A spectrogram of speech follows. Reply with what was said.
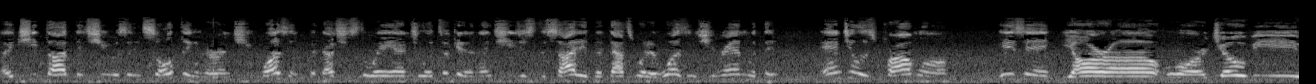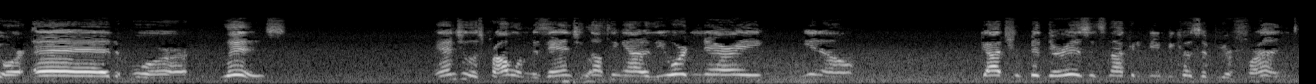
Like she thought that she was insulting her and she wasn't, but that's just the way Angela took it. And then she just decided that that's what it was and she ran with it. Angela's problem isn't Yara or Jovi or Ed or Liz. Angela's problem is Angela. Nothing out of the ordinary, you know. God forbid there is, it's not going to be because of your friend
